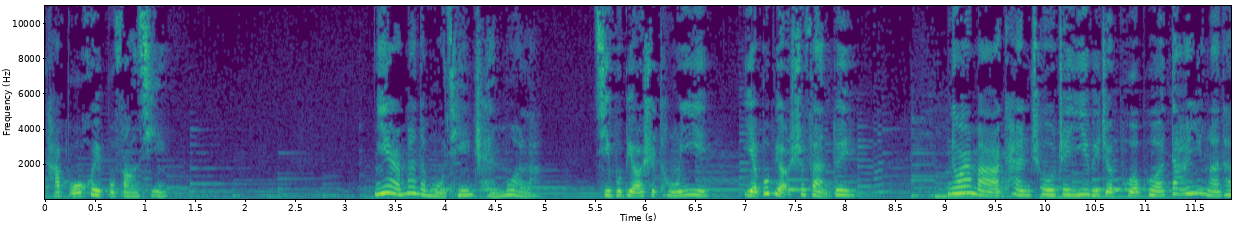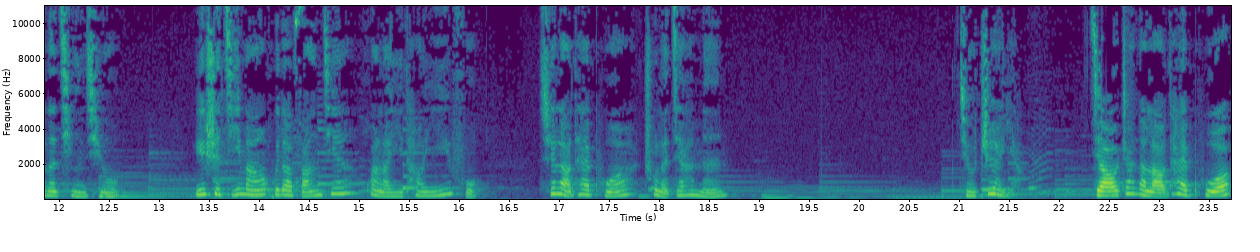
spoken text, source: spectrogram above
他不会不放心。尼尔曼的母亲沉默了，既不表示同意，也不表示反对。努尔玛看出这意味着婆婆答应了她的请求，于是急忙回到房间换了一套衣服，随老太婆出了家门。就这样，狡诈的老太婆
